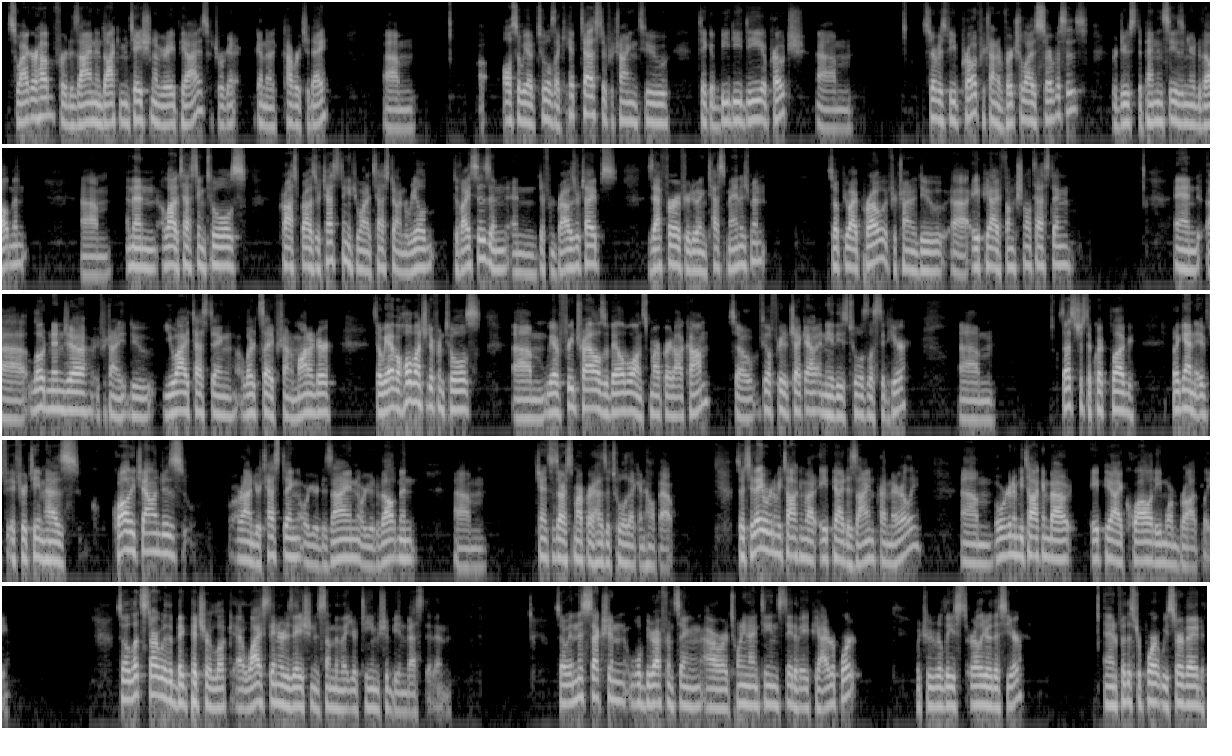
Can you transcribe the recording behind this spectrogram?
Swagger Hub for design and documentation of your APIs, which we're going to cover today. Um, also, we have tools like Hip Test if you're trying to take a BDD approach. Um, Service V Pro if you're trying to virtualize services, reduce dependencies in your development. Um, and then a lot of testing tools, cross-browser testing if you want to test on real devices and, and different browser types. Zephyr if you're doing test management. SOAP UI Pro if you're trying to do uh, API functional testing. And uh, Load Ninja if you're trying to do UI testing, AlertSite if you're trying to monitor. So we have a whole bunch of different tools. Um, we have free trials available on smartbear.com. So feel free to check out any of these tools listed here. Um, so that's just a quick plug. But again, if, if your team has quality challenges around your testing or your design or your development, um, chances are SmartBear has a tool that can help out. So today we're going to be talking about API design primarily, um, but we're going to be talking about API quality more broadly. So let's start with a big picture look at why standardization is something that your team should be invested in. So in this section, we'll be referencing our 2019 State of API report, which we released earlier this year. And for this report, we surveyed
